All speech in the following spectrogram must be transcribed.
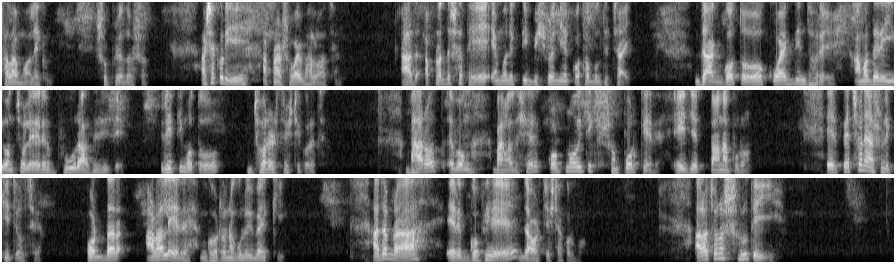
আসসালামু আলাইকুম, সুপ্রিয় দর্শক। আশা করি আপনারা সবাই ভালো আছেন। আজ আপনাদের সাথে এমন একটি বিষয় নিয়ে কথা বলতে চাই, যা গত কয়েকদিন ধরে আমাদের এই অঞ্চলের ভূ রাজনীতিতে রীতিমতো ঝড়ের সৃষ্টি করেছে। ভারত এবং বাংলাদেশের কূটনৈতিক সম্পর্কের এই যে টানাপূরণ এর পেছনে আসলে কি চলছে, পর্দার আড়ালের ঘটনাগুলোই বা কি, আজ আমরা এর গভীরে যাওয়ার চেষ্টা করব। আলোচনার শুরুতেই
